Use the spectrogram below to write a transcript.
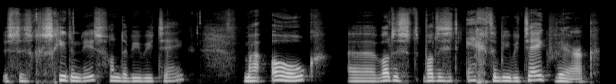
Dus de geschiedenis van de bibliotheek. Maar ook, wat, is het, wat is het echte bibliotheekwerk?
